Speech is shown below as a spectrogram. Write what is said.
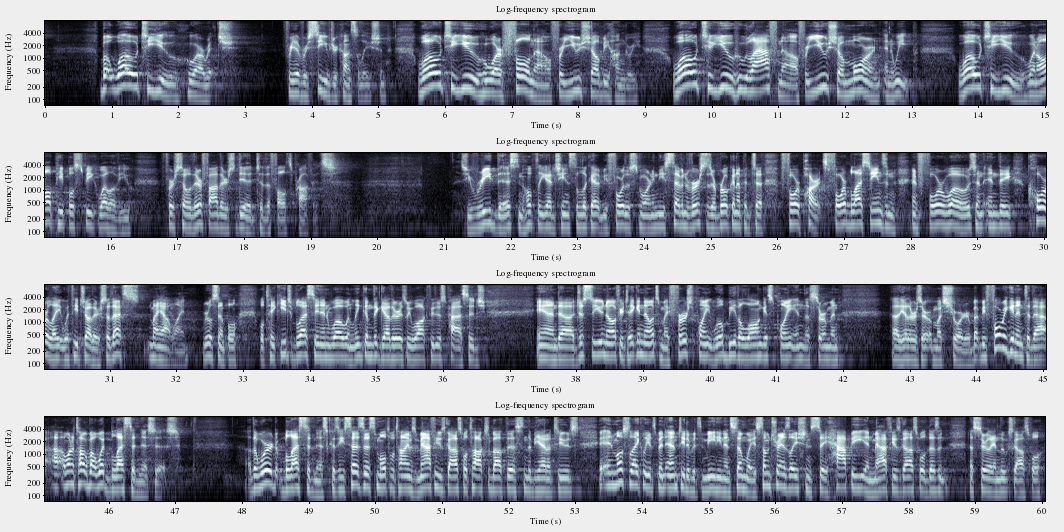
But woe to you who are rich, for you have received your consolation. Woe to you who are full now, for you shall be hungry. Woe to you who laugh now, for you shall mourn and weep. Woe to you when all people speak well of you, for so their fathers did to the false prophets. As you read this, and hopefully you got a chance to look at it before this morning, these seven verses are broken up into four parts four blessings and, and four woes, and, and they correlate with each other. So that's my outline. Real simple. We'll take each blessing and woe and link them together as we walk through this passage. And uh, just so you know, if you're taking notes, my first point will be the longest point in the sermon. Uh, the others are much shorter. But before we get into that, I, I want to talk about what blessedness is. The word blessedness, because he says this multiple times. Matthew's gospel talks about this in the Beatitudes, and most likely it's been emptied of its meaning in some ways. Some translations say happy in Matthew's gospel, doesn't necessarily in Luke's gospel.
